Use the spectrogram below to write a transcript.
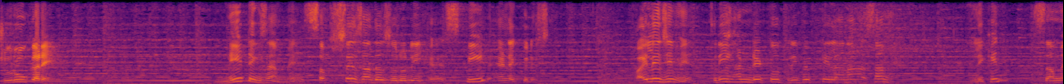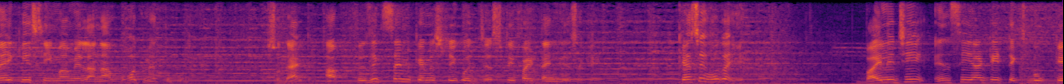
शुरू करें। नीट एग्ज़ाम में सबसे ज़्यादा ज़रूरी है स्पीड एंड एक्यूरेसी बायोलॉजी में 300 टू 350 लाना आसान है, लेकिन समय की सीमा में लाना बहुत महत्वपूर्ण है। सो दैट आप फिजिक्स एंड केमिस्ट्री को जस्टिफाइड टाइम दे सके। कैसे होगा ये? बायोलॉजी एनसीईआरटी टेक्स्ट बुक के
